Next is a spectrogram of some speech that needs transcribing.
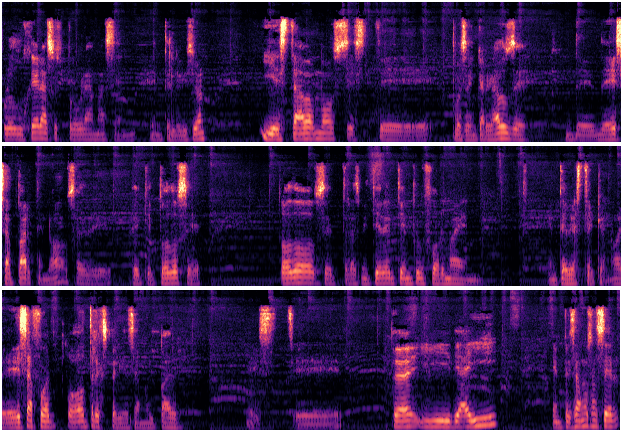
produjera sus programas en, televisión. Y estábamos este pues encargados de de, esa parte, ¿no? O sea, de, que todo se, todo se transmitiera en tiempo y forma en, en TV Azteca, ¿no? Esa fue otra experiencia muy padre. Este, y de ahí empezamos a hacer,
